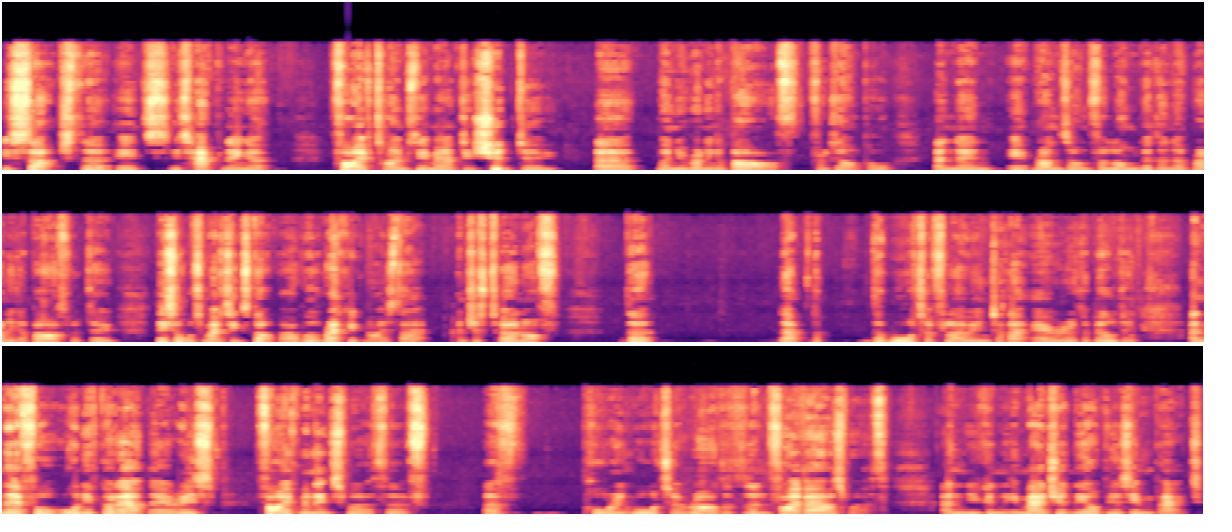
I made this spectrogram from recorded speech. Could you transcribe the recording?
is such that it's it's happening at five times the amount it should do uh, when you're running a bath, for example, and then it runs on for longer than a, running a bath would do, this automatic stop valve will recognise that and just turn off the, the, the the water flow into that area of the building, and therefore all you've got out there is five minutes worth of of pouring water rather than five hours worth, and you can imagine the obvious impact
